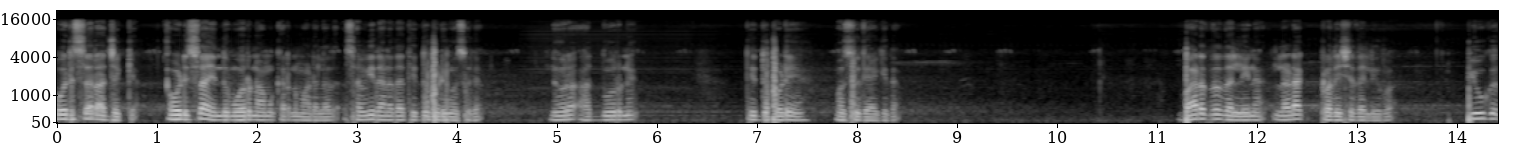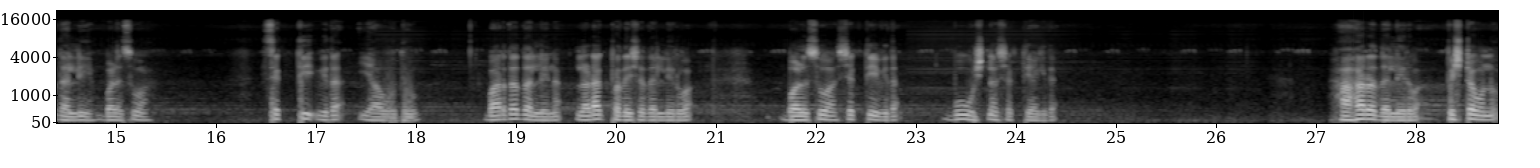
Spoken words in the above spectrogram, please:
ಒರಿಸ್ಸಾ ರಾಜ್ಯಕ್ಕೆ ಒಡಿಸ್ಸಾ ಎಂದು ಮರುನಾಮಕರಣ ಮಾಡಲಾದ ಸಂವಿಧಾನದ ತಿದ್ದುಪಡಿ ಮಸೂದೆ. ನೂರ ಹದಿಮೂರನೇ ತಿದ್ದುಪಡಿ ಮಸೂದೆಯಾಗಿದೆ. ಭಾರತದಲ್ಲಿನ ಲಡಾಖ್ ಪ್ರದೇಶದಲ್ಲಿರುವ ಪ್ಯೂಗದಲ್ಲಿ ಬಳಸುವ ಶಕ್ತಿ ವಿಧ ಯಾವುದು? ಭಾರತದಲ್ಲಿನ ಲಡಾಖ್ ಪ್ರದೇಶದಲ್ಲಿರುವ ಬಳಸುವ ಶಕ್ತಿಯ ವಿಧ ಭೂ ಉಷ್ಣ ಶಕ್ತಿಯಾಗಿದೆ. ಆಹಾರದಲ್ಲಿರುವ ಪಿಷ್ಟವನ್ನು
